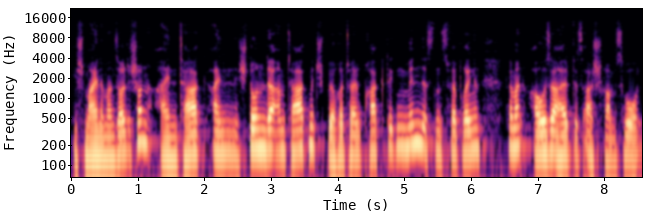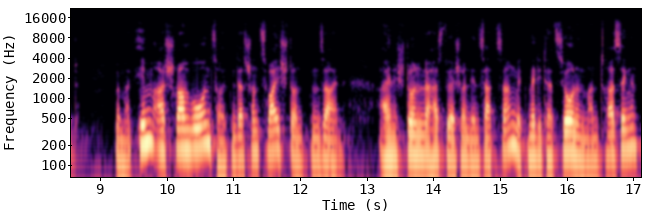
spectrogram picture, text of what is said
Ich meine, man sollte schon einen Tag, eine Stunde am Tag mit spirituellen Praktiken mindestens verbringen, wenn man außerhalb des Ashrams wohnt. Wenn man im Ashram wohnt, sollten das schon zwei Stunden sein. Eine Stunde hast du ja schon den Satsang mit Meditation und Mantra singen,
